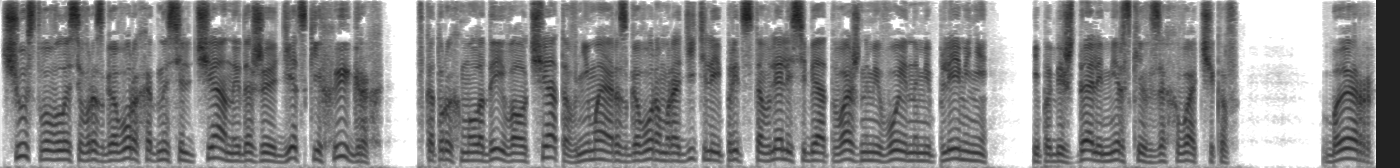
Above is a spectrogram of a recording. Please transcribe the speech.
Чувствовалось в разговорах односельчан и даже детских играх, в которых молодые волчата, внимая разговорам родителей, представляли себя отважными воинами племени и побеждали мерзких захватчиков. Бэр,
